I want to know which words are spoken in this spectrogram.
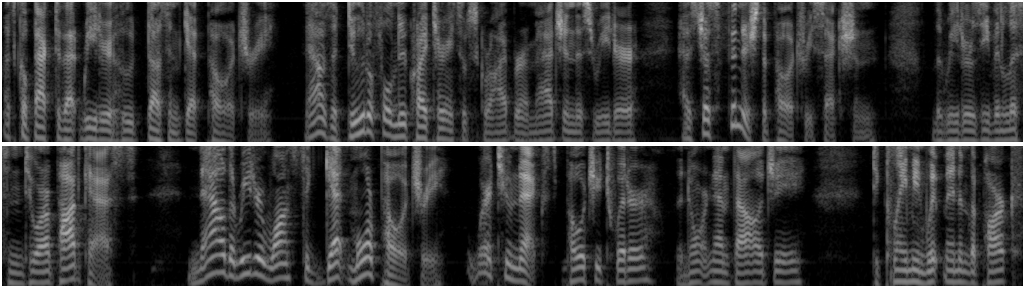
let's go back to that reader who doesn't get poetry. Now, as a dutiful New Criterion subscriber, imagine this reader has just finished the poetry section. The reader has even listened to our podcast. Now the reader wants to get more poetry. Where to next? Poetry Twitter, the Norton Anthology, Declaiming Whitman in the Park?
